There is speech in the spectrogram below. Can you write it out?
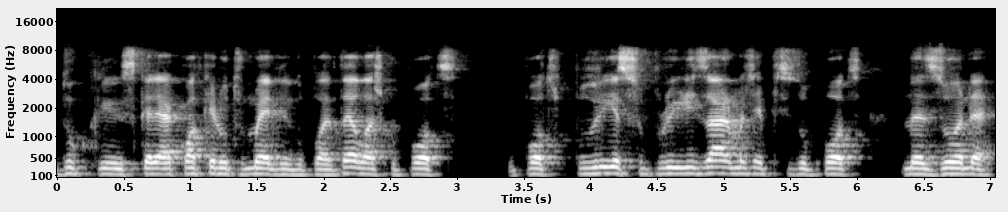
do que se calhar qualquer outro médio do plantel. Acho que o Pote, o Pote poderia superiorizar, mas é preciso o Pote na zona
